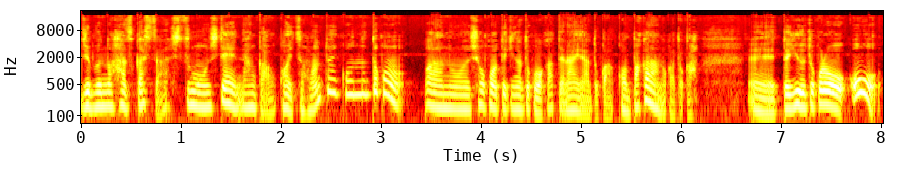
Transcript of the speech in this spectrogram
自分の恥ずかしさ、質問して、なんか、こいつ本当にこんなところ、あの、処方的なとこ分かってないなとか、このバカなのかとか、えー、っていうところを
